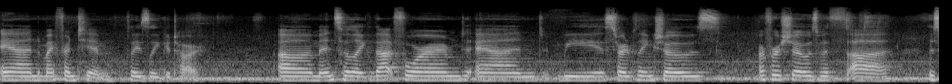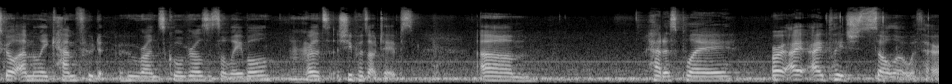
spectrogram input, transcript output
and my friend Tim plays lead guitar. Um, and so like that formed, and we started playing shows. Our first show was with uh, this girl Emily Kempf, who d- who runs Cool Girls. It's a label, or it's, she puts out tapes. Um, had us play, or I, I played solo with her,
